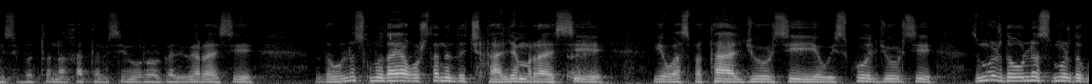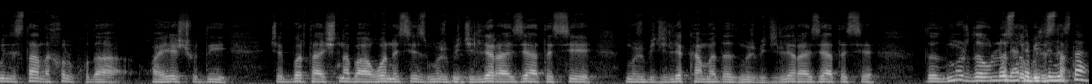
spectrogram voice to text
مصیبتونه ختم شي، ورورګلوي راشي. د ولس خو نو دا یې غوښتنه ده چې تعلیم راشي، یو هسپتال جوړ شي، یو اسکول جوړ شي. زموږ د ولس، زموږ د ګلستان د خلکو خو دا خواهش دی چه برته اشنه باغونه سی زموږ بجلی رازیاته سی زموږ بجلی کمه ده زموږ بجلی رازیاته سی د زموږ د ولس د ګلستان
